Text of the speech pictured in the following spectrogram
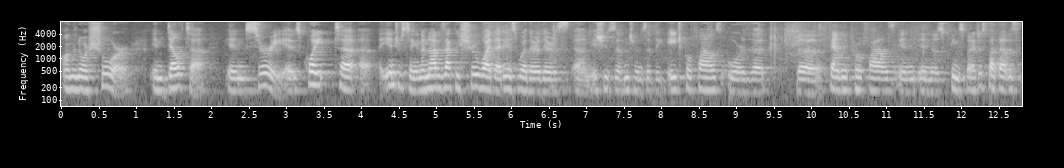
on the North Shore, in Delta, in Surrey. It was quite uh, uh, interesting, and I'm not exactly sure why that is, whether there's um, issues in terms of the age profiles or the, the family profiles in, in those communities. But I just thought that was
